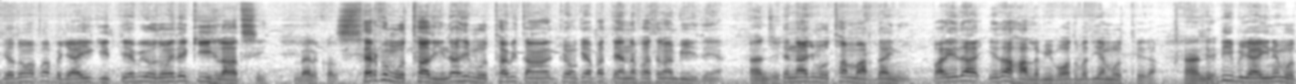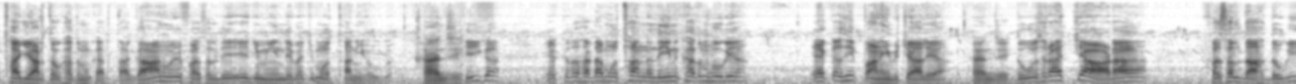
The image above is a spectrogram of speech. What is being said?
ਜਦੋਂ ਆਪਾਂ ਬਜਾਈ ਕੀਤੀ ਆ ਵੀ ਉਦੋਂ ਇਹਦੇ ਕੀ ਹਾਲਾਤ ਸੀ? ਬਿਲਕੁਲ। ਸਿਰਫ ਮੋਥਾ ਦਿੰਦਾ ਸੀ ਮੋਥਾ ਵੀ ਤਾਂ ਕਿਉਂਕਿ ਆਪਾਂ ਤਿੰਨ ਫਸਲਾਂ ਬੀਜਦੇ ਆ। ਹਾਂਜੀ। ਤਿੰਨਾਂ 'ਚ ਮੋਥਾ ਮਰਦਾ ਹੀ ਨਹੀਂ। ਪਰ ਇਹਦਾ ਇਹਦਾ ਹੱਲ ਵੀ ਬਹੁਤ ਵਧੀਆ ਮੋਥੇ ਦਾ। ਹਾਂਜੀ। ਸਿੱਧੀ ਬਜਾਈ ਨੇ ਮੋਥਾ ਜੜ ਤੋਂ ਖਤਮ ਕਰਤਾ। ਗਾਂ ਨੂੰ ਇਹ ਫਸਲ ਦੇ ਇਹ ਜ਼ਮੀਨ ਦੇ ਵਿੱਚ ਮੋਥਾ ਨਹੀਂ ਹੋਊਗਾ। ਹਾਂਜੀ। ਠੀਕ ਆ? ਇੱਕ ਤਾਂ ਸਾਡਾ ਮੋਥਾ ਨਦੀਨ ਖਤਮ ਹੋ ਗਿਆ। ਇੱਕ ਅਸੀਂ ਪਾਣੀ ਬਚਾ ਲਿਆ। ਹਾਂਜੀ। ਦੂਸਰਾ ਝਾੜ ਆ। ਫਸਲ ਦੱਸ ਦਊਗੀ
